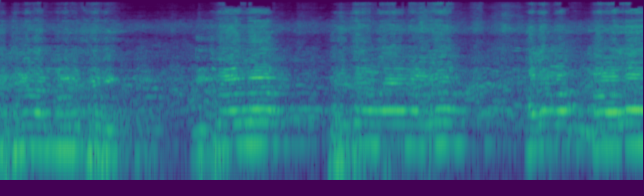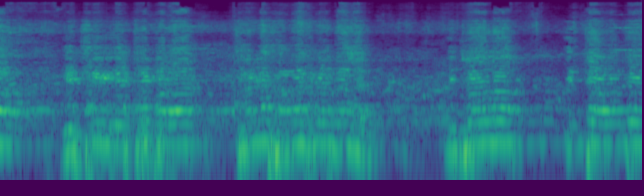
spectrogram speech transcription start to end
ಕಥೆಗಳನ್ನು ನೋಡಿದ್ದೀರಿ. ನಿಜವಾಗ್ಲೂ ಸಿದ್ದರಾಮಯ್ಯನವರು ಅಲೆಮ ನಾವೆಲ್ಲ ಹೆಚ್ಚು ಹೆಚ್ಚು ಪರ ಸಣ್ಣ ಸಮಾಜಗಳ ಮೇಲೆ. ನಿಜವಾಗ್ಲೂ ಇಂಥ ಒಂದು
